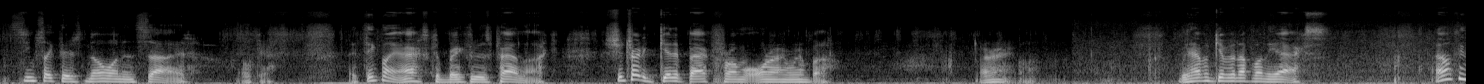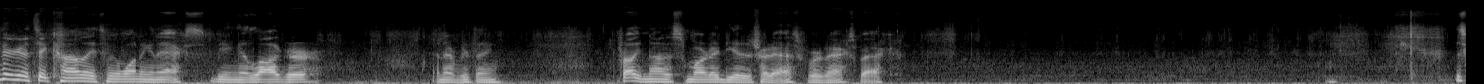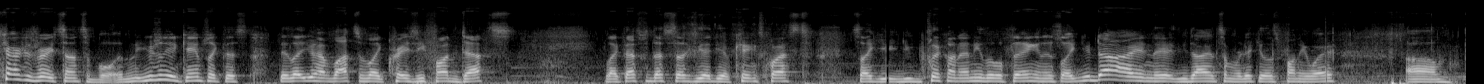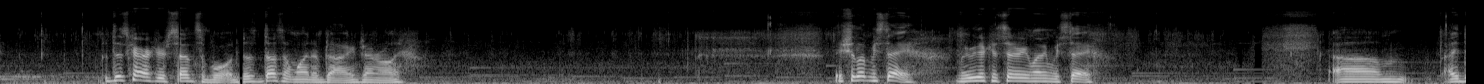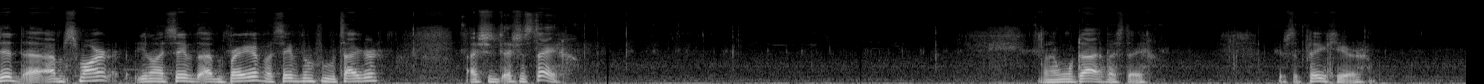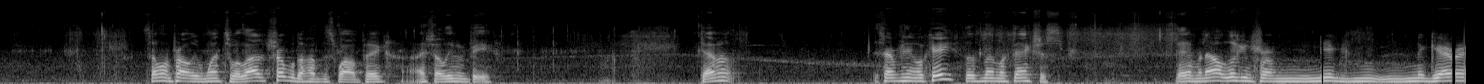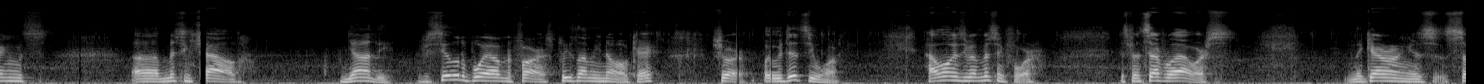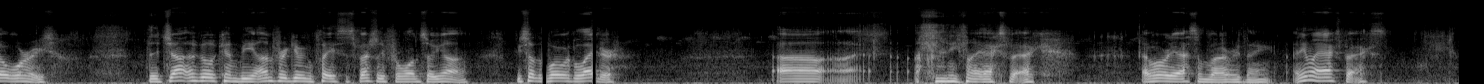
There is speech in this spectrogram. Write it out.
Seems like there's no one inside. Okay. I think my axe could break through this padlock. I should try to get it back from Orang Rimba. Alright, well. We haven't given up on the axe. I don't think they're going to take kindly to me wanting an axe, being a logger and everything. Probably not a smart idea to try to ask for an axe back. This character is very sensible, and usually in games like this, they let you have lots of like crazy fun deaths. Like that's that's like the idea of King's Quest. It's like you, you click on any little thing, and it's like you die, and they, you die in some ridiculous, funny way. Um, but this character is sensible and just doesn't wind up dying generally. They should let me stay. Maybe they're considering letting me stay. Um, I did. Uh, I'm smart. You know, I saved. I'm brave. I saved them from a tiger. I should. I should stay. And I won't die if I stay. There's a pig here. Someone probably went to a lot of trouble to hunt this wild pig. I shall leave it be. Kevin, is everything okay? Those men looked anxious. They have been out looking for Nig Nigaring's uh, missing child. Yandi. If you see a little boy out in the forest, please let me know, okay? Sure. But we did see one. How long has he been missing for? It's been several hours. Nigaring is so worried. The jungle can be an unforgiving place, especially for one so young. We saw the boy with the lighter. Uh, I need my axe back. I've already asked him about everything. I need my axe backs.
